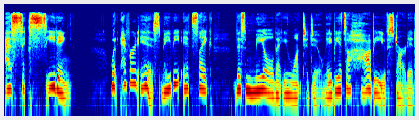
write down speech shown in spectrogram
as succeeding. Whatever it is, maybe it's like this meal that you want to do. Maybe it's a hobby you've started.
